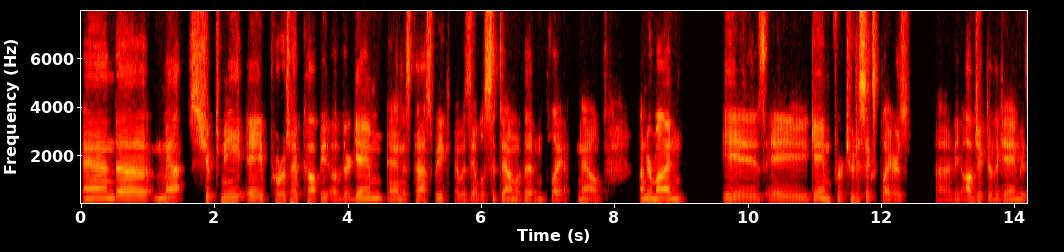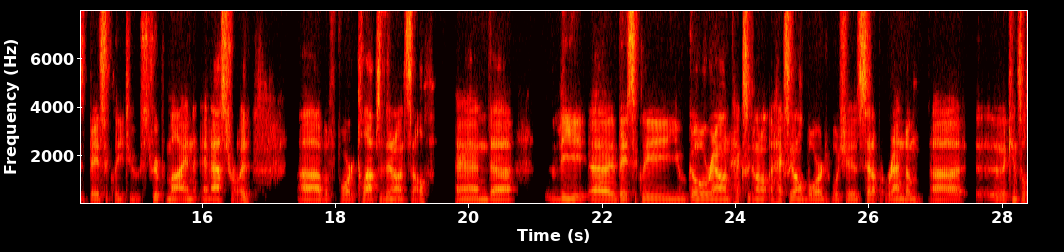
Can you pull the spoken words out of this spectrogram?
And uh, Matt shipped me a prototype copy of their game. And this past week, I was able to sit down with it and play it. Now, Undermine is a game for two to six players. Uh, the object of the game is basically to strip mine an asteroid uh, before it collapses in on itself. And uh, the uh, basically you go around hexagonal a hexagonal board, which is set up at random. Uh, the Kinsole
